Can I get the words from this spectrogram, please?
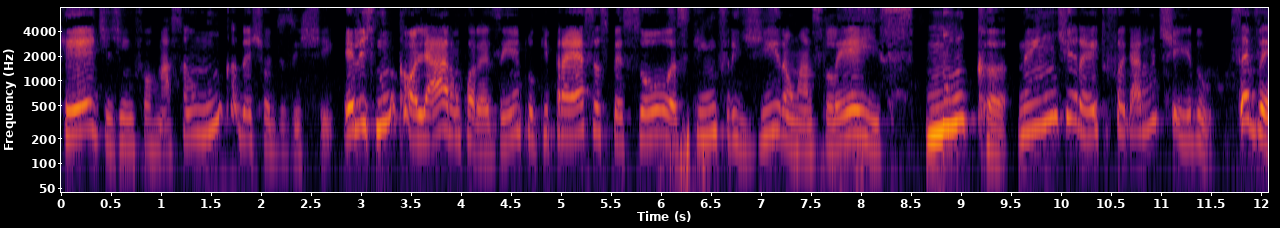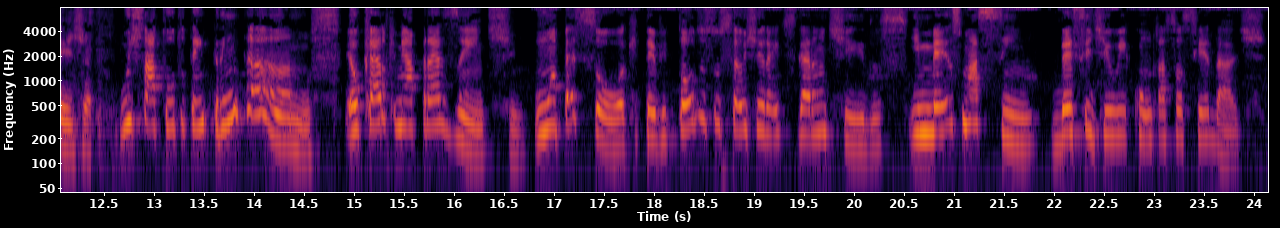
rede de informação nunca deixou de existir. Eles nunca olharam, por exemplo, que para essas pessoas que infringiram as leis, nunca nenhum direito foi garantido. Você veja, o estatuto tem 30 anos. Eu quero que me apresente uma pessoa que teve todos os seus direitos garantidos e mesmo assim decidiu ir contra a sociedade.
